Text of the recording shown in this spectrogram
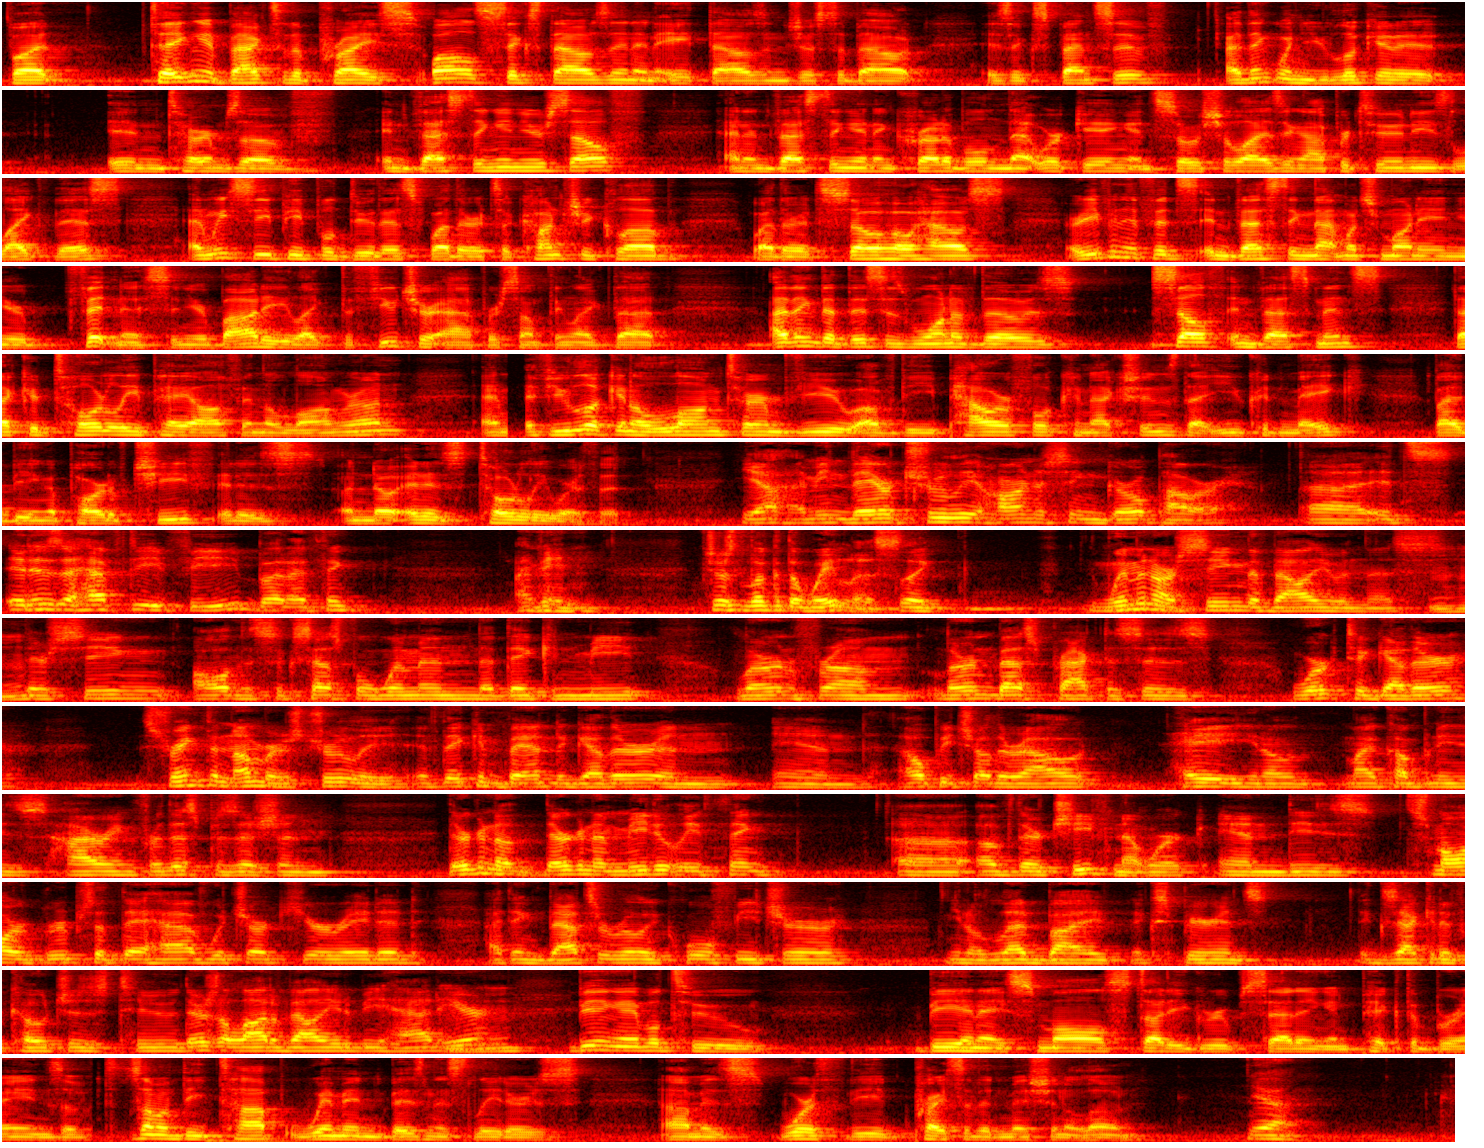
But taking it back to the price, while 6,000 and 8,000 just about is expensive, I think when you look at it in terms of investing in yourself and investing in incredible networking and socializing opportunities like this. And we see people do this whether it's a country club, whether it's Soho House, or even if it's investing that much money in your fitness and your body, like the Future app or something like that. I think that this is one of those self investments that could totally pay off in the long run. And if you look in a long term view of the powerful connections that you could make by being a part of Chief, it is a no, it is totally worth it. Yeah, I mean they are truly harnessing girl power. Uh, it's it is a hefty fee, but I think, I mean, just look at the wait list. Like, women are seeing the value in this. Mm-hmm. They're seeing all the successful women that they can meet, learn from, learn best practices, work together. Strength in numbers, truly. If they can band together and and help each other out, hey, you know, my company's hiring for this position, they're gonna they're gonna immediately think uh, of their chief network and these smaller groups that they have, which are curated. I think that's a really cool feature. You know, led by experienced executive coaches too. There's a lot of value to be had here. Mm-hmm. Being able to be in a small study group setting and pick the brains of some of the top women business leaders um, is worth the price of admission alone. Yeah.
